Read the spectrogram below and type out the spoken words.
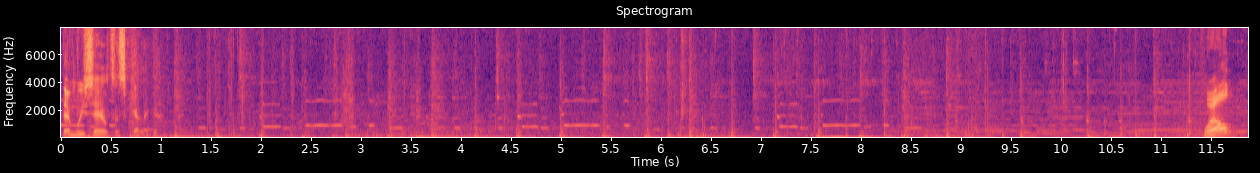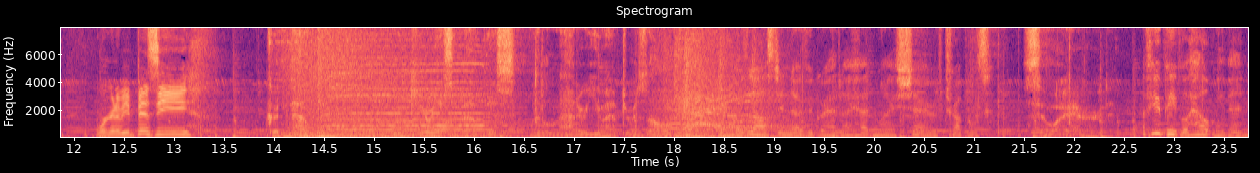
Then we sail to Skellige. Well, we're gonna be busy. Couldn't help it. We were curious about this little matter. matter you have to resolve. When I was last in Novigrad, I had my share of troubles. So I heard. A few people helped me then.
